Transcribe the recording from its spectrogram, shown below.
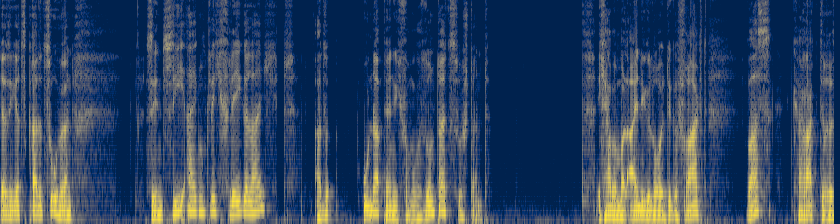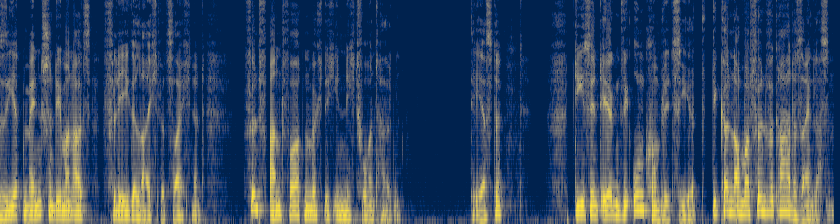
der Sie jetzt gerade zuhören, sind Sie eigentlich pflegeleicht? Also unabhängig vom Gesundheitszustand? Ich habe mal einige Leute gefragt, was charakterisiert Menschen, die man als pflegeleicht bezeichnet? Fünf Antworten möchte ich Ihnen nicht vorenthalten. Die erste, die sind irgendwie unkompliziert, die können auch mal fünfe Grade sein lassen.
